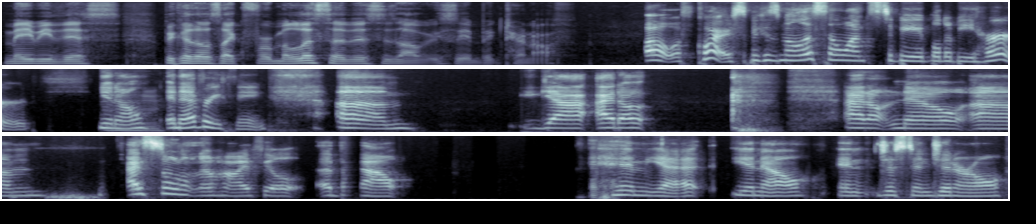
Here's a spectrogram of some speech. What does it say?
Maybe this because I was like, for Melissa, this is obviously a big turnoff. Oh, of course, because Melissa wants to be able to be heard, you know, mm-hmm. in everything. Um, yeah, I don't, I don't know. Um, I still don't know how I feel about him yet, you know, and just in general.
